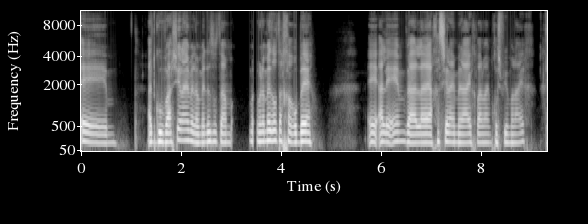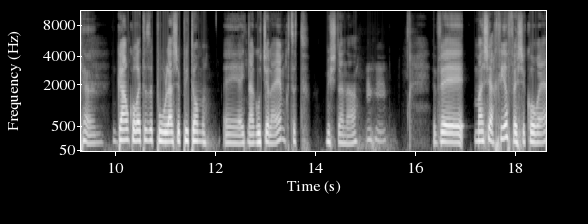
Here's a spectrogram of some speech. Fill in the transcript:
אה, התגובה שלהם מלמדת אותם, מלמדת אותך הרבה אה, עליהם ועל היחס שלהם אלייך ועל מה הם חושבים עלייך. כן. גם קורית איזו פעולה שפתאום אה, ההתנהגות שלהם קצת משתנה. ומה שהכי יפה שקורה,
